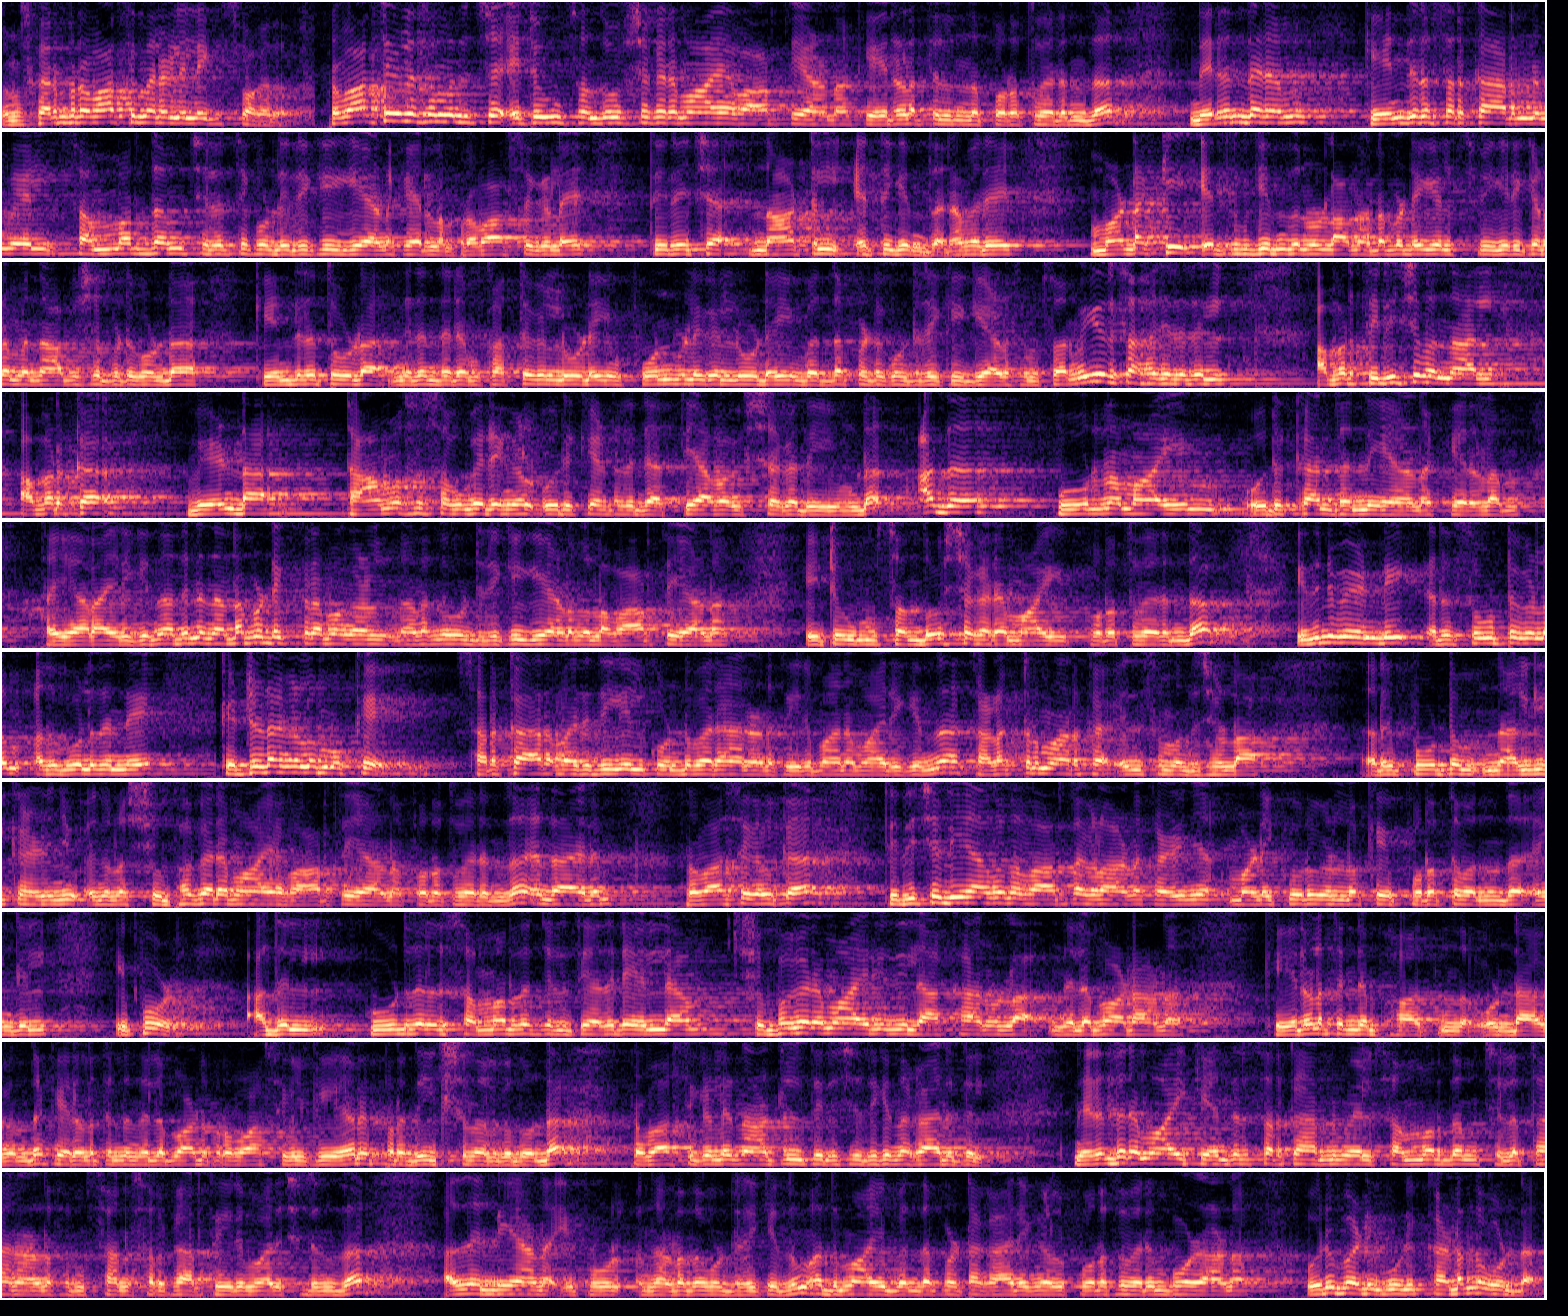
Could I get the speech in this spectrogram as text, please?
നമസ്കാരം പ്രവാസി മലയാളിയിലേക്ക് സ്വാഗതം. പ്രവാസികളെ സംബന്ധിച്ച് ഏറ്റവും സന്തോഷകരമായ വാർത്തയാണ് കേരളത്തിൽ നിന്ന് പുറത്തു വരുന്നത്. നിരന്തരം കേന്ദ്ര സർക്കാരിന് മേൽ സമ്മർദ്ദം ചെലുത്തിക്കൊണ്ടിരിക്കുകയാണ് കേരളം. പ്രവാസികളെ തിരിച്ച് നാട്ടിൽ എത്തിക്കുന്നത് അവരെ മടക്കി എത്തിക്കുന്നതിനുള്ള നടപടികൾ സ്വീകരിക്കണമെന്നാവശ്യപ്പെട്ടുകൊണ്ട് കേന്ദ്രത്തോട് നിരന്തരം കത്തുകളിലൂടെയും ഫോൺ വിളികളിലൂടെയും ബന്ധപ്പെട്ടുകൊണ്ടിരിക്കുകയാണ് സംസ്ഥാനം. ഈ ഒരു സാഹചര്യത്തിൽ അവർ തിരിച്ചു വന്നാൽ അവർക്ക് വേണ്ട താമസ സൗകര്യങ്ങൾ ഒരുക്കേണ്ടതിന്റെ അത്യാവശ്യകതയുണ്ട് അത് പൂർണമായും ഒരുക്കാൻ തന്നെയാണ് കേരളം തയ്യാറായിരിക്കുന്നത്. അതിന് നടപടിക്രമങ്ങൾ നടന്നുകൊണ്ടിരിക്കുകയാണെന്നുള്ള വാർത്തയാണ് ഏറ്റവും സന്തോഷകരമായി പുറത്തു വരുന്നത്. ഇതിനുവേണ്ടി റിസോർട്ടുകളും അതുപോലെ തന്നെ കെട്ടിടങ്ങളും ഒക്കെ സർക്കാർ പരിധിയിൽ കൊണ്ടുവരാനാണ് തീരുമാനമായിരിക്കുന്നത്. കളക്ടർമാർക്ക് ഇത് സംബന്ധിച്ചുള്ള റിപ്പോർട്ടും നൽകിക്കഴിഞ്ഞു എന്നുള്ള ശുഭകരമായ വാർത്തയാണ് പുറത്തു വരുന്നത് എന്തായാലും പ്രവാസികൾക്ക് തിരിച്ചടിയാകുന്ന വാർത്തകളാണ് കഴിഞ്ഞ മണിക്കൂറുകളിലൊക്കെ പുറത്തു വന്നത് എങ്കിൽ ഇപ്പോൾ അതിൽ കൂടുതൽ സമ്മർദ്ദം ചെലുത്തി അതിനെയെല്ലാം ശുഭകരമായ രീതിയിലാക്കാനുള്ള നിലപാടാണ് കേരളത്തിന്റെ ഭാഗത്ത് നിന്ന് ഉണ്ടാകുന്നത് കേരളത്തിന്റെ നിലപാട് പ്രവാസികൾക്ക് ഏറെ പ്രതീക്ഷ നൽകുന്നുണ്ട്. പ്രവാസികളെ നാട്ടിൽ തിരിച്ചെത്തിക്കുന്ന കാര്യത്തിൽ നിരന്തരമായി കേന്ദ്ര സർക്കാരിന് മേൽ സമ്മർദ്ദം ചെലുത്താനാണ് സംസ്ഥാന സർക്കാർ തീരുമാനിച്ചിരുന്നത്. അതുതന്നെയാണ് ഇപ്പോൾ നടന്നുകൊണ്ടിരിക്കുന്നതും. അതുമായി ബന്ധപ്പെട്ട കാര്യങ്ങൾ പുറത്തു വരുമ്പോഴാണ് ഒരു പടി കൂടി കടന്നുകൊണ്ട്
